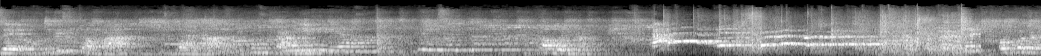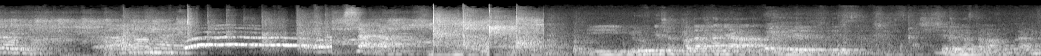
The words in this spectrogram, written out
Z 20 dwoma punktami Paulina. Odpowiada Karolina. Sara. I również odpada Hania y, jest 17 punktami.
